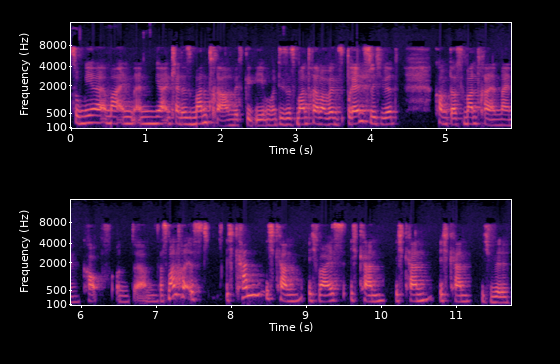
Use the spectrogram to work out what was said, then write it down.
zu mir immer ein, ein, ja, ein kleines Mantra mitgegeben. Und dieses Mantra, immer wenn es brenzlig wird, kommt das Mantra in meinen Kopf. Und ähm, das Mantra ist, ich kann, ich kann, ich weiß, ich kann, ich kann, ich kann, ich will.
